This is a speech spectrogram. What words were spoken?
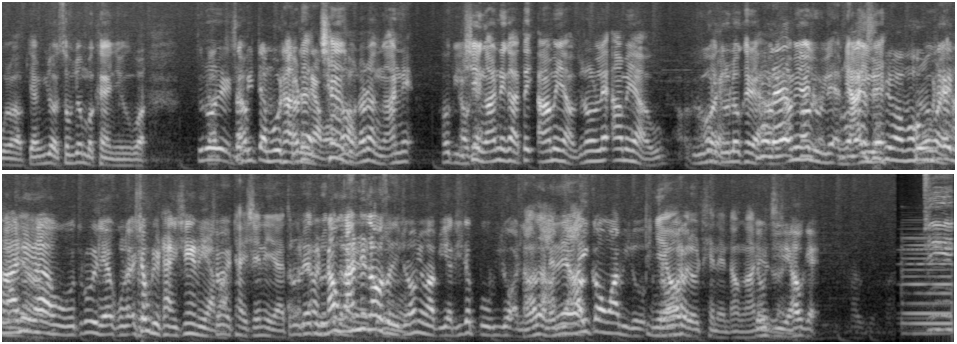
ကိုတော့ပြန်ပြီးတော့ဆုံးဖြတ်မခံချင်ဘူးပေါ့သူတို့တွေစပီတက်မိုးထားနောက်တင်တော့တာချန့်ပေါ့ဆိုနောက်တော့9နှစ်ဟုတ်ပြီရှင်း9နှစ်ကတိတ်အားမရဘူးကျွန်တော်လည်းအားမရဘူးသူတို့ကသူတို့လောက်ခဲ့တယ်အားမရလူလည်းအများကြီးပဲမဟုတ်ဘူးလေ9နှစ်ကဟိုသူတို့တွေလည်းအကုန်လုံးအရှုပ်တွေထိုင်ရှင်းနေရသူမှာတို့ထိုင်ရှင်းနေရသူတို့လည်းနောက်9နှစ်လောက်ဆိုရင်ကျွန်တော်မြန်မာပြည်ကဒီတက်ပို့ပြီးတော့အလားအလာအများကြီးကောင်းသွားပြီလို့တည်ငြိမ်အောင်ပဲလို့ထင်တယ်နောက်9နှစ်တို့ကြည့်ရဟုတ်ကဲ့ပြည်သူတိုင်းပြည်သူတိုင်းရွှေကော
